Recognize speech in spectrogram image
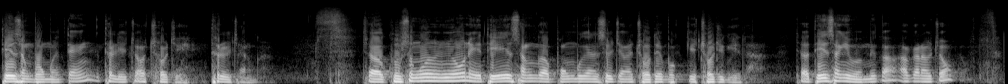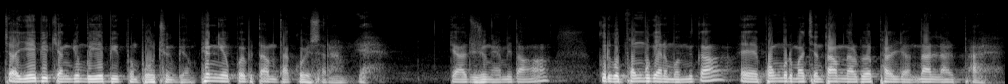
대상 복무 땡, 틀렸죠? 조직, 틀을 짜는 거. 자, 구성원의 대상과 복무기한 설정한 조대복귀 조직이다. 자, 대상이 뭡니까? 아까 나왔죠? 자, 예비장정부 예비병 보충병, 병력법에 따르면 닫고 있을 사람. 예. 아주 중요합니다. 그리고 복무기한은 뭡니까? 예, 복무를 마친 다음 날부터 8년, 날날 8.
